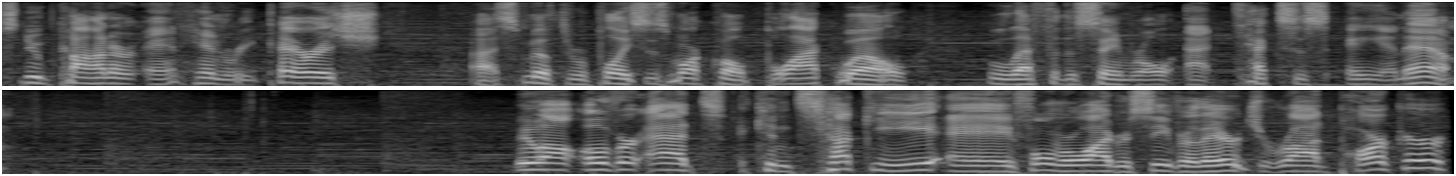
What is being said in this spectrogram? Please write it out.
Snoop Conner, and Henry Parrish. Uh, Smith replaces Marquel Blackwell, who left for the same role at Texas A&M. Meanwhile, over at Kentucky, a former wide receiver there, Gerad Parker,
